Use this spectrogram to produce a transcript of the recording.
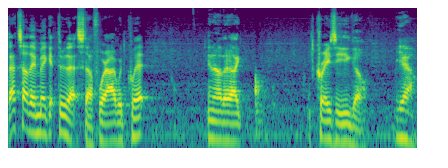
that's how they make it through that stuff. Where I would quit, you know, they're like crazy ego. Yeah.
